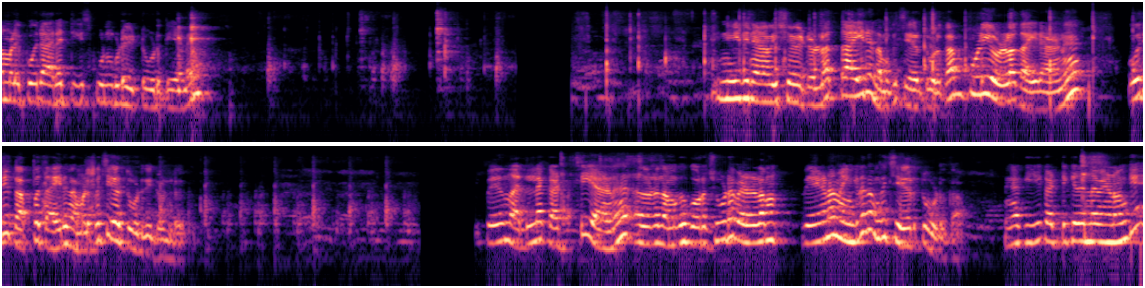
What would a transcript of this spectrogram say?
നമ്മളിപ്പോൾ ഒരു അര ടീസ്പൂൺ കൂടെ ഇട്ട് കൊടുക്കുകയാണ്. ഇനി ഇതിനാവശ്യമായിട്ടുള്ള തൈര് നമുക്ക് ചേർത്ത് കൊടുക്കാം. പുളിയുള്ള തൈരാണ്. ഒരു കപ്പ് തൈര് നമ്മളിപ്പോൾ ചേർത്ത് കൊടുത്തിട്ടുണ്ട്. ഇപ്പൊ ഇത് നല്ല കട്ടിയാണ്. അതുകൊണ്ട് നമുക്ക് കുറച്ചുകൂടെ വെള്ളം വേണമെങ്കിൽ നമുക്ക് ചേർത്ത് കൊടുക്കാം. നിങ്ങൾക്ക് ഈ കട്ടിക്ക് തന്നെ വേണമെങ്കിൽ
